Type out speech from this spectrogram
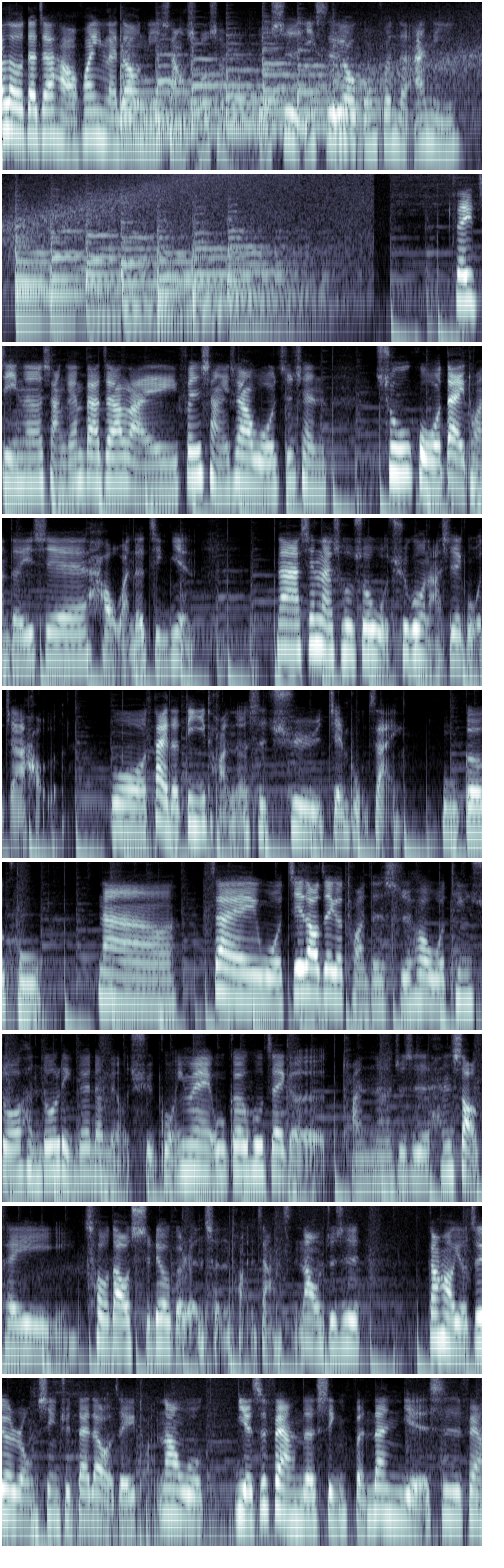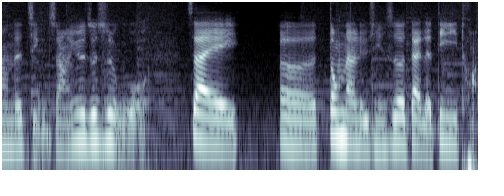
Hello，大家好，欢迎来到你想说什么？我是一四六公分的安妮。这一集呢，想跟大家来分享一下我之前出国带团的一些好玩的经验。那先来说说我去过哪些国家好了。我带的第一团呢是去柬埔寨吴哥窟。那在我接到这个团的时候，我听说很多领队都没有去过，因为五哥窟这个团呢，就是很少可以凑到十六个人成团这样子。那我就是刚好有这个荣幸去带到我这一团，那我也是非常的兴奋，但也是非常的紧张，因为这是我在呃东南旅行社带的第一团。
